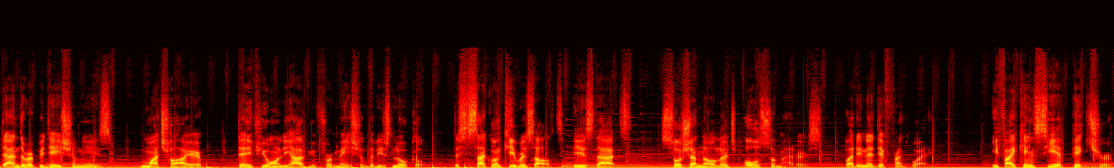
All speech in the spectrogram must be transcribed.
then the reputation is much higher than if you only have information that is local. The second key result is that social knowledge also matters, but in a different way. If I can see a picture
